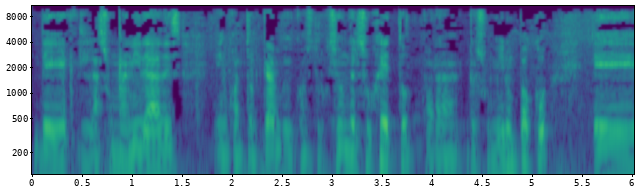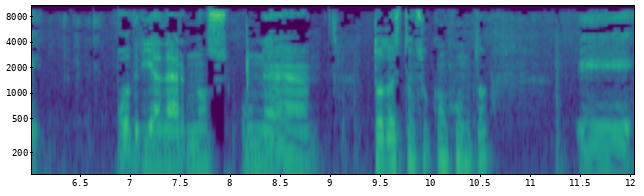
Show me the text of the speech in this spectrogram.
de las humanidades en cuanto al cambio y construcción del sujeto, para resumir un poco, eh, podría darnos una todo esto en su conjunto eh,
